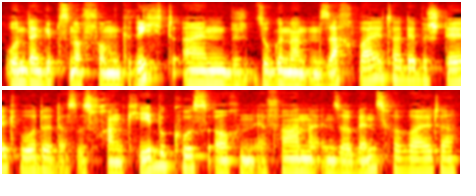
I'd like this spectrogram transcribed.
Und dann gibt es noch vom Gericht einen sogenannten Sachwalter, der bestellt wurde. Das ist Frank Kebekus, auch ein erfahrener Insolvenzverwalter,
